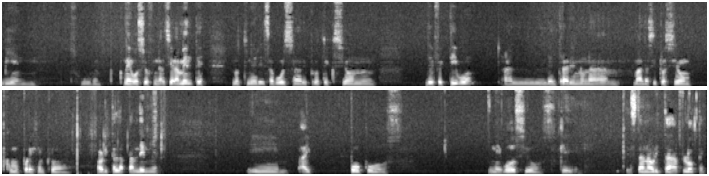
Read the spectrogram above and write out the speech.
bien su negocio financieramente, no tener esa bolsa de protección de efectivo al entrar en una mala situación como por ejemplo ahorita la pandemia. Y hay pocos negocios que están ahorita a flote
